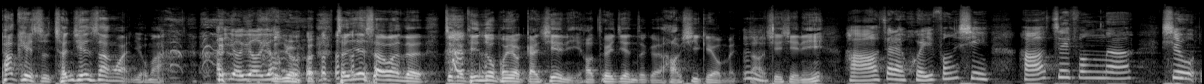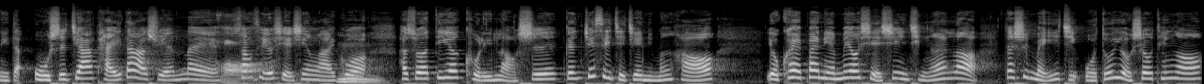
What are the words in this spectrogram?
Podcast 成千上万有吗？有有有 有成千上万的这个听众朋友，感谢你哈，推荐这个好戏给我们，好，谢谢你。好，再来回一封信，好，这封呢是你的五十加台大学妹，上次有写。信来过，她说：“Dear 苦林老师跟 Jessie 姐姐，你们好，有快半年没有写信请安了，但是每一集我都有收听哦，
